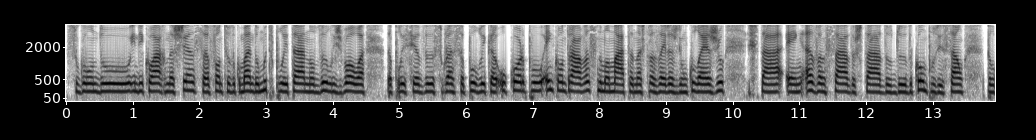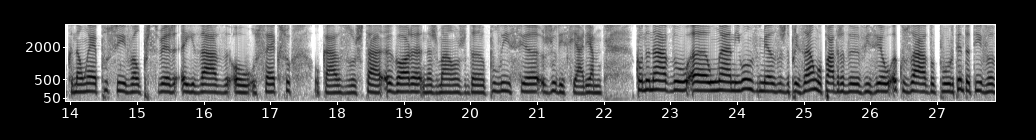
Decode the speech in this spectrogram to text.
Segundo indicou a Renascença, fonte do Comando Metropolitano de Lisboa, da Polícia de Segurança Pública, o corpo encontrava-se numa mata nas traseiras de um colégio. Está em avançado estado de decomposição, pelo que não é possível perceber a idade ou o sexo. O caso está agora nas mãos da Polícia Judiciária. Condenado a um ano e 11 meses de prisão, o padre de Viseu, acusado por tentativa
